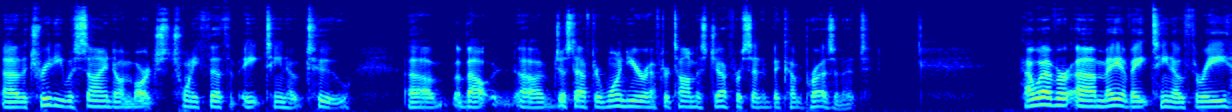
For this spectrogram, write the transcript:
Uh, the treaty was signed on March 25th of 1802, uh, about uh, just after one year after Thomas Jefferson had become president. However, uh, May of 1803,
